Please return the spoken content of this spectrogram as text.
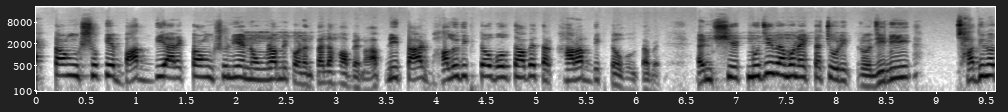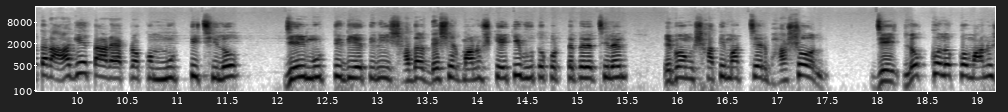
একটা অংশকে বাদ দিয়ে আরেকটা অংশ নিয়ে নোংরামি করেন, তাহলে হবে না। আপনি তার ভালো দিকটাও বলতে হবে, তার খারাপ দিকটাও বলতে হবে। অ্যান্ড শেখ মুজিব এমন একটা চরিত্র, যিনি স্বাধীনতার আগে তার একরকম মূর্তি ছিল, যেই মূর্তি দিয়ে তিনি সাদা দেশের মানুষকে একীভূত করতে পেরেছিলেন এবং সাতই মার্চের ভাষণ, যে লক্ষ লক্ষ মানুষ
